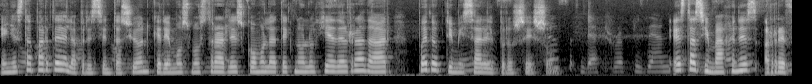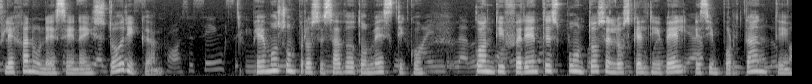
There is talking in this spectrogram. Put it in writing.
En esta parte de la presentación queremos mostrarles cómo la tecnología del radar puede optimizar el proceso. Estas imágenes reflejan una escena histórica. Vemos un procesado doméstico con diferentes puntos en los que el nivel es importante.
